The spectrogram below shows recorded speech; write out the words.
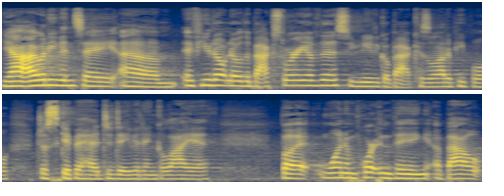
Yeah, I would even say um, if you don't know the backstory of this, you need to go back because a lot of people just skip ahead to David and Goliath. But one important thing about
